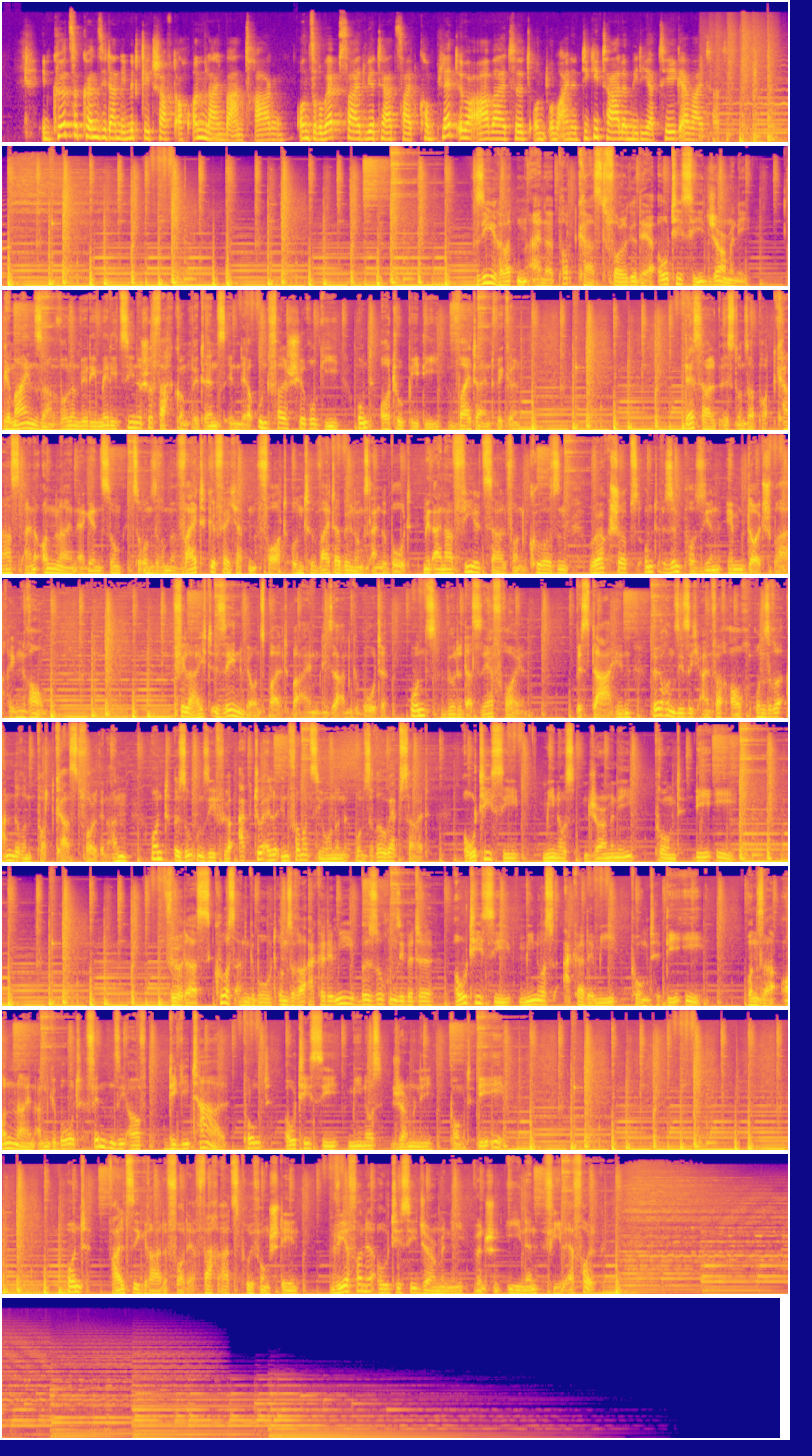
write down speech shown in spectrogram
In Kürze können Sie dann die Mitgliedschaft auch online beantragen. Unsere Website wird derzeit komplett überarbeitet und um eine digitale Mediathek erweitert. Sie hörten eine Podcast-Folge der OTC Germany. Gemeinsam wollen wir die medizinische Fachkompetenz in der Unfallchirurgie und Orthopädie weiterentwickeln. Deshalb ist unser Podcast eine Online-Ergänzung zu unserem weit gefächerten Fort- und Weiterbildungsangebot mit einer Vielzahl von Kursen, Workshops und Symposien im deutschsprachigen Raum. Vielleicht sehen wir uns bald bei einem dieser Angebote. Uns würde das sehr freuen. Bis dahin hören Sie sich einfach auch unsere anderen Podcast-Folgen an und besuchen Sie für aktuelle Informationen unsere Website otc-germany.de. Für das Kursangebot unserer Akademie besuchen Sie bitte otc-akademie.de. Unser Online-Angebot finden Sie auf digital.otc-germany.de. Und falls Sie gerade vor der Facharztprüfung stehen, wir von der OTC Germany wünschen Ihnen viel Erfolg.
